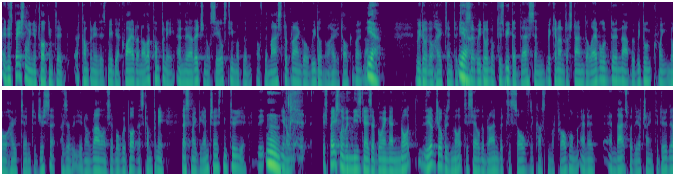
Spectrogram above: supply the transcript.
and especially when you're talking to a company that's maybe acquired another company, and the original sales team of the of the master brand go, we don't know how to talk about that. yeah, We don't know how to introduce Yeah. it. We don't know because we did this, and we can understand the level of doing that, but we don't quite know how to introduce it. As a you know, rather than say, well, we bought this company, this might be interesting to you. The- Mm. You know, especially when these guys are going in, not their job is not to sell the brand, but to solve the customer problem, and it, and that's what they're trying to do. They're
